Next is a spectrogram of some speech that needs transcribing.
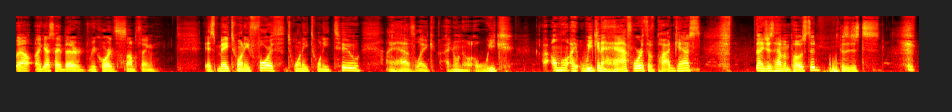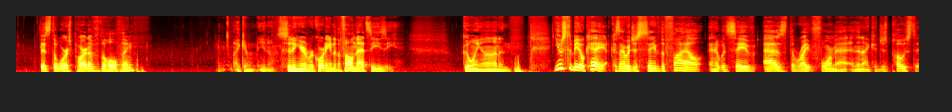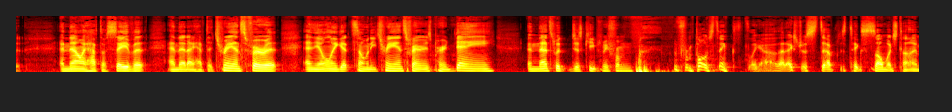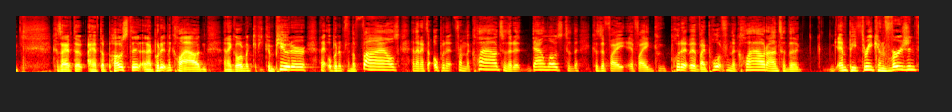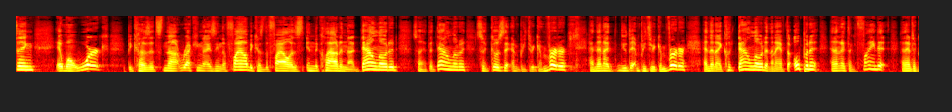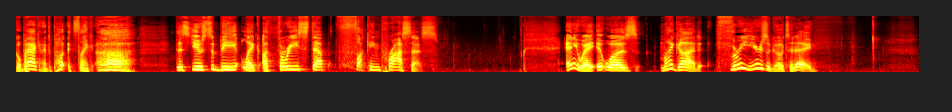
Well, I guess I better record something. It's May 24th, 2022. I have like, I don't know, a week, almost a week and a half worth of podcasts. I just haven't posted because it just, it's the worst part of the whole thing. I can, you know, sitting here and recording into the phone, that's easy. Going on and used to be okay because I would just save the file and it would save as the right format and then I could just post it and now I have to save it and then I have to transfer it and you only get so many transfers per day. And that's what just keeps me from from posting. It's like oh that extra step just takes so much time. Because I have to I have to post it and I put it in the cloud and I go to my computer and I open it from the files and then I have to open it from the cloud so that it downloads to the because if I if I put it if I pull it from the cloud onto the MP3 conversion thing, it won't work because it's not recognizing the file because the file is in the cloud and not downloaded. So I have to download it. So it goes to MP3 converter and then I do the MP3 converter and then I click download and then I have to open it and then I have to find it and then I have to go back and I have to put, it's like, ah, this used to be like a three step fucking process. Anyway, it was, my God, three years ago today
